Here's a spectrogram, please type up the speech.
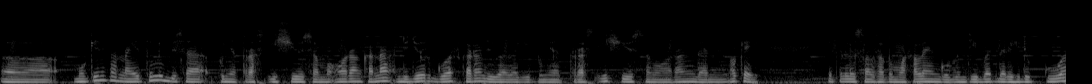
eh, mungkin karena itu lu bisa punya trust issue sama orang karena jujur gue sekarang juga lagi punya trust issues sama orang dan oke itu adalah salah satu masalah yang gue benci banget dari hidup gue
